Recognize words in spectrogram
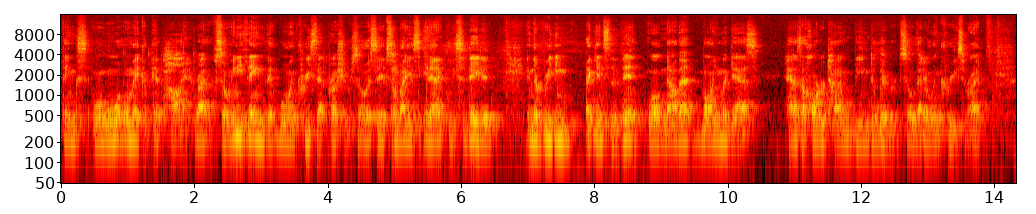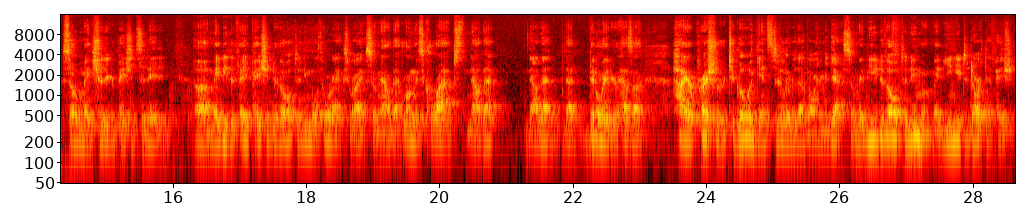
things, what will make a PIP high, right? So anything that will increase that pressure. So let's say if somebody's inadequately sedated and they're breathing against the vent, well, now that volume of gas has a harder time being delivered, so that'll increase, right? So make sure that your patient's sedated. Uh, maybe the patient developed a pneumothorax, right? So now that lung is collapsed. Now that now that that ventilator has a higher pressure to go against to deliver that volume of gas. So maybe you developed a pneumo. Maybe you need to dart that patient.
